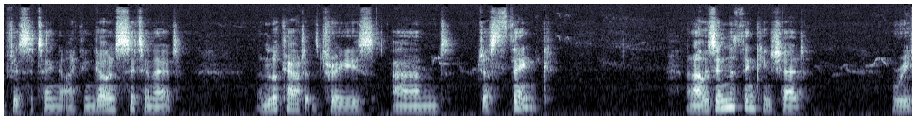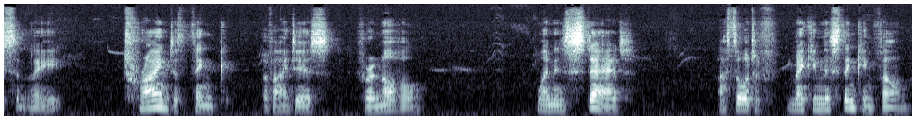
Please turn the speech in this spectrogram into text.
visiting I can go and sit in it and look out at the trees and just think. And I was in the thinking shed recently trying to think of ideas for a novel when instead I thought of making this thinking film.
